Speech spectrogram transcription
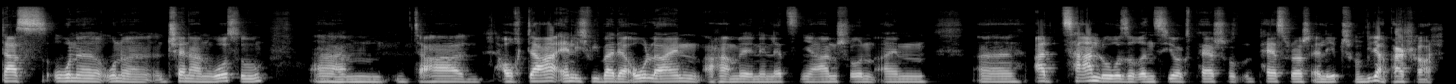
das ohne, ohne Chenna Nwosu. Ähm, da, auch da, ähnlich wie bei der O-Line, haben wir in den letzten Jahren schon einen äh, zahnloseren Seahawks Pass, Pass Rush erlebt, schon wieder Pass Rush,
